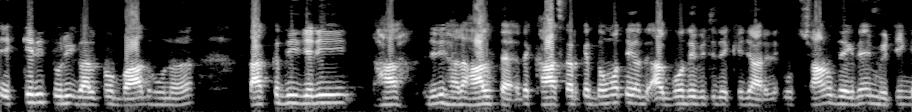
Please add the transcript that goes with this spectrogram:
ਏਕੇ ਦੀ ਤੁਰੀ ਗੱਲ ਤੋਂ ਬਾਅਦ ਹੁਣ ਤੱਕ ਦੀ ਜਿਹੜੀ ਹਾ- ਜਿਹੜੀ ਹਾਲ- ਹਾਲਤ ਹੈ ਤੇ ਖਾਸ ਕਰਕੇ ਦੋਵਾਂ ਧਿਰਾਂ ਦੇ ਆਗੂਆਂ ਦੇ ਵਿੱਚ ਦੇਖੇ ਜਾ ਰਹੇ ਨੇ ਉਤਸ਼ਾਹ ਨੂੰ ਦੇਖਦੇ ਹਾਂ ਮੀਟਿੰਗ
